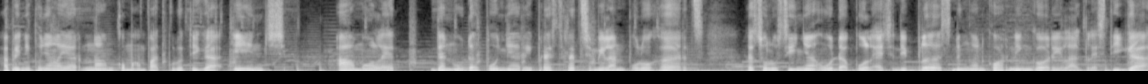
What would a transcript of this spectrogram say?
HP ini punya layar 6,43 inch AMOLED dan udah punya refresh rate 90 Hz Resolusinya udah Full HD Plus dengan Corning Gorilla Glass 3.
